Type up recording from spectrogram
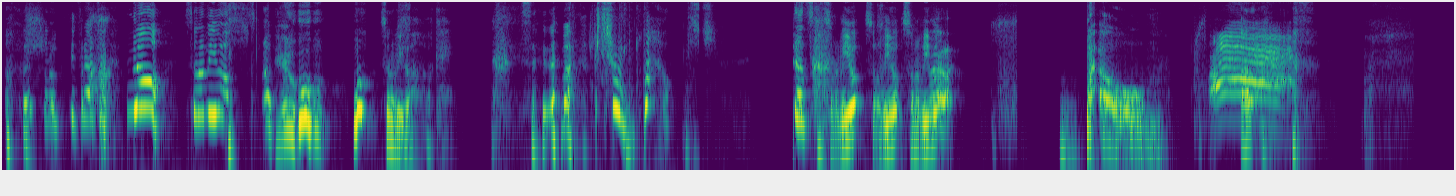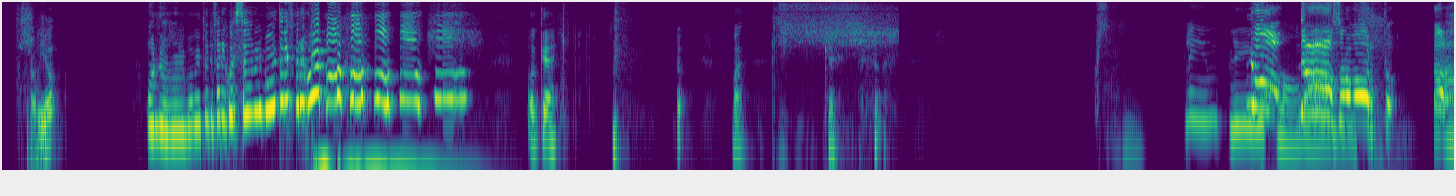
Sono così fragile. No! Sono vivo! Sono, uh, uh, sono vivo, ok. Sono vivo, sono vivo, sono vivo. Boom! Allora- Sono vivo. Oh no, non è il momento di fare questo, non è il momento di fare questo! Ok. Ma... Che... Plim, No! No, sono morto! Ah,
